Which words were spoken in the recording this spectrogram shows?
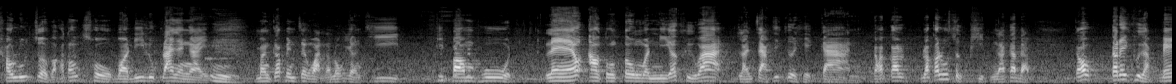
เขารู้โจทย์ว่าเขาต้องโชว์บอดี้รูปร่างยังไงอืมมันก็เป็นจังหวัดนรกอย่างที่พี่ป้อมพูด แล้วเอาตรงๆวันนี้ก็คือว่าหลังจากที่เกิดเหตุการณ์แล้วก็เราก็รู้สึกผิดนะก็แบบก็ก็ได้คุยกับแม่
